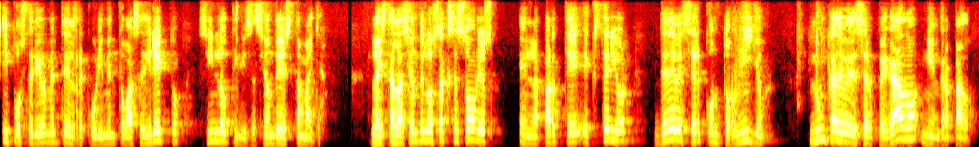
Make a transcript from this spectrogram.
y posteriormente el recubrimiento base directo sin la utilización de esta malla. La instalación de los accesorios en la parte exterior debe ser con tornillo, nunca debe de ser pegado ni engrapado.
